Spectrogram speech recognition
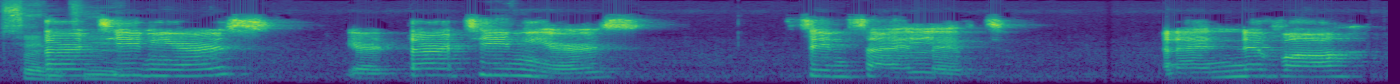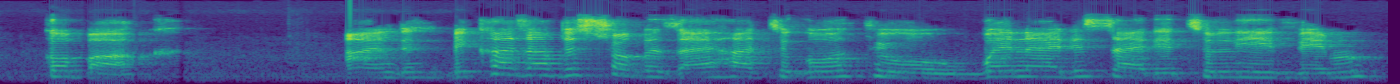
13 years? Yeah, 13 years since I left. And I never go back. And because of the struggles I had to go through when I decided to leave him,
